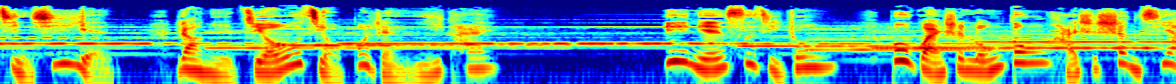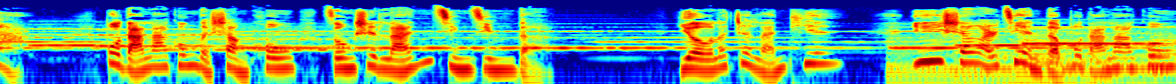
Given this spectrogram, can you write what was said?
紧吸引，让你久久不忍移开。一年四季中，不管是隆冬还是盛夏，布达拉宫的上空总是蓝晶晶的。有了这蓝天，依山而建的布达拉宫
